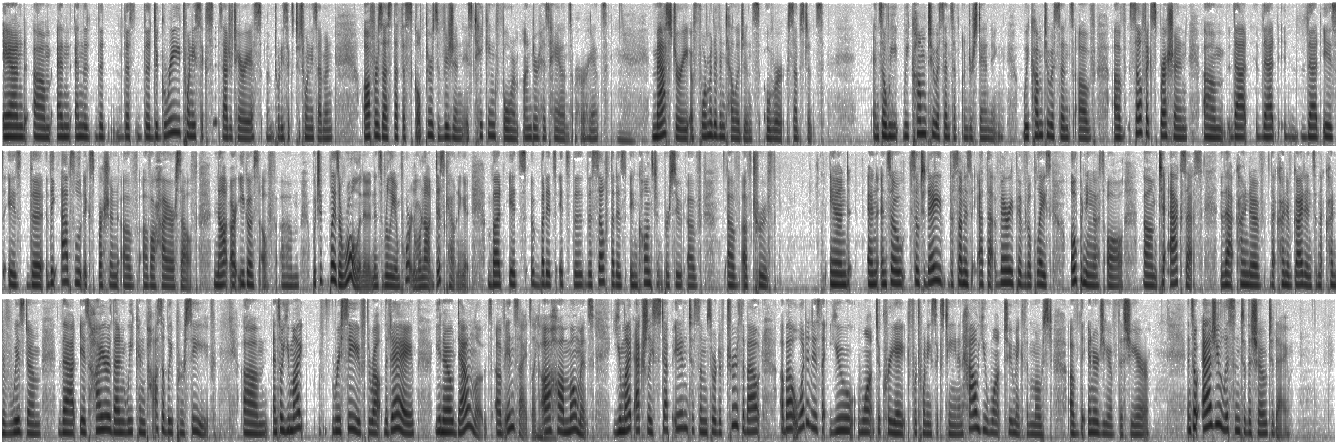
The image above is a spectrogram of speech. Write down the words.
And um, and and the, the the the degree 26 Sagittarius, um, 26 to 27, offers us that the sculptor's vision is taking form under his hands or her hands. Mastery of formative intelligence over substance. And so we, we come to a sense of understanding. We come to a sense of of self expression um, that that that is is the the absolute expression of of our higher self, not our ego self, um, which plays a role in it, and it's really important. We're not discounting it, but it's but it's it's the the self that is in constant pursuit of of of truth and and and so so today the sun is at that very pivotal place opening us all um, to access that kind of that kind of guidance and that kind of wisdom that is higher than we can possibly perceive. Um, and so you might f- receive throughout the day you know downloads of insights like aha moments. You might actually step into some sort of truth about about what it is that you want to create for 2016 and how you want to make the most of the energy of this year. And so, as you listen to the show today,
